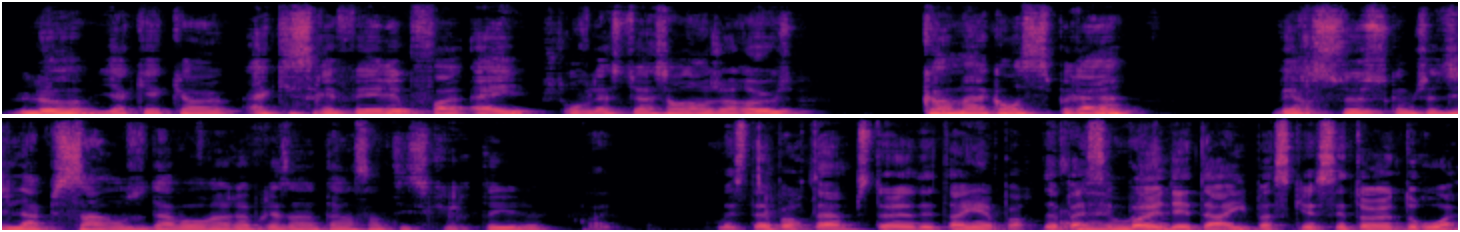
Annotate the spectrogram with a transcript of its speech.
là, il y a quelqu'un à qui se référer pour faire "Hey, je trouve la situation dangereuse, comment qu'on s'y prend?" versus comme je te dis l'absence d'avoir un représentant en santé sécurité là. Mais c'est important, c'est un détail important. Ben, Ben c'est pas un détail parce que c'est un droit,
